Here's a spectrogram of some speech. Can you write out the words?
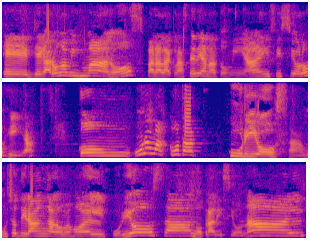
eh, llegaron a mis manos para la clase de anatomía y fisiología con una mascota curiosa. Muchos dirán a lo mejor curiosa, no tradicional.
